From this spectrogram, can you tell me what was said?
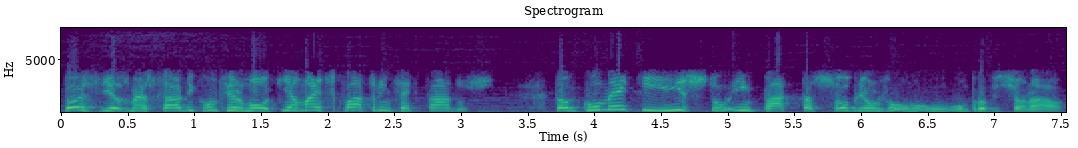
dois dias mais tarde confirmou, tinha mais quatro infectados. Então, como é que isto impacta sobre um, um, um profissional?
